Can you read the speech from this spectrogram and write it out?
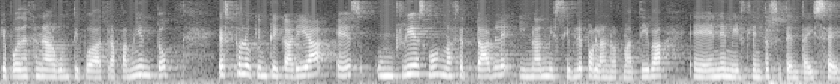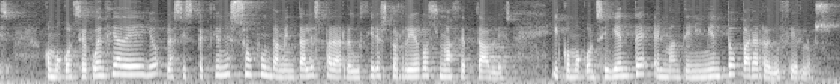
que pueden generar algún tipo de atrapamiento. Esto lo que implicaría es un riesgo no aceptable y no admisible por la normativa EN 1176. Como consecuencia de ello, las inspecciones son fundamentales para reducir estos riesgos no aceptables y como consiguiente el mantenimiento para reducirlos.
